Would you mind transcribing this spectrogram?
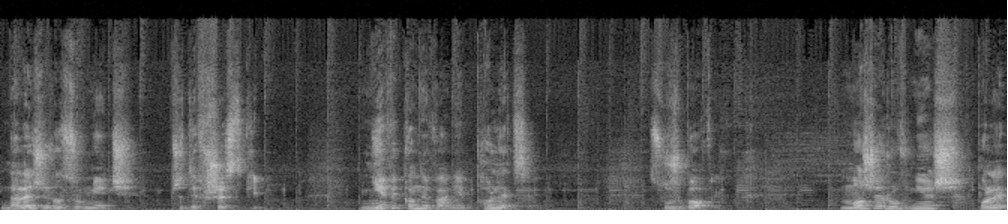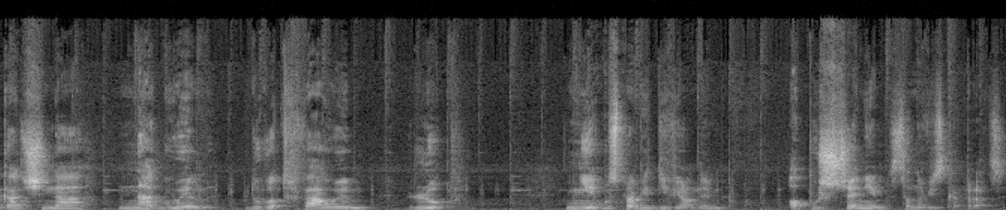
należy rozumieć przede wszystkim niewykonywanie poleceń służbowych. Może również polegać na nagłym, długotrwałym lub nieusprawiedliwionym opuszczeniem stanowiska pracy,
